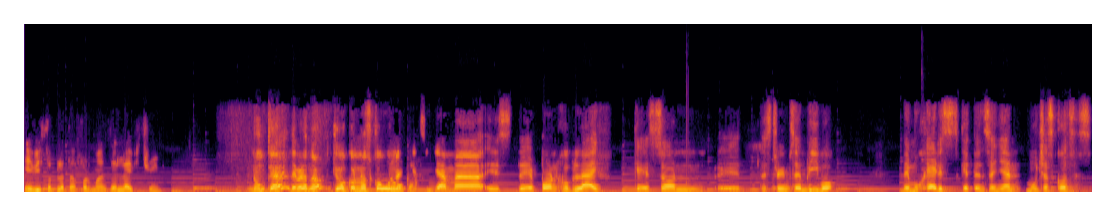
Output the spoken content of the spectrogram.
he visto plataformas de live stream. ¿Nunca? ¿De verdad no? Yo conozco una Nunca. que se llama este, Pornhub Live, que son eh, streams en vivo de mujeres que te enseñan muchas cosas,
